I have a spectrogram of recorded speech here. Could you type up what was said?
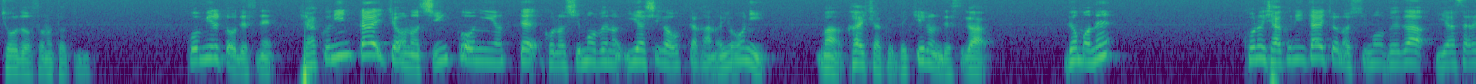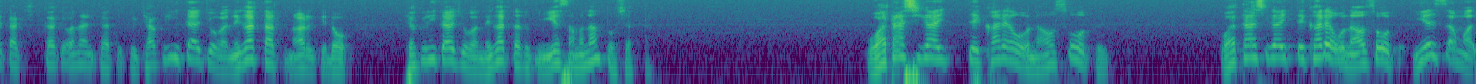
ちょうどその時に。こう見るとですね、百人隊長の信仰によって、このしもべの癒しが起きたかのように、まあ解釈できるんですが、でもね、この百人隊長のしもべが癒されたきっかけは何かというと、百人隊長が願ったっていうのはあるけど、百人隊長が願った時にイエス様は何とおっしゃった？私が行って彼を治そうと言って、私が行って彼を治そうと、イエス様は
